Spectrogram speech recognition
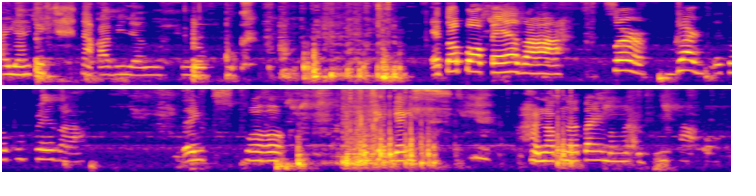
Ayan, nakabilang notebook. Ito po, pera. Sir, guard, ito po pera. Thanks po. Okay, guys. Hanap na tayo mga ibang tao.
